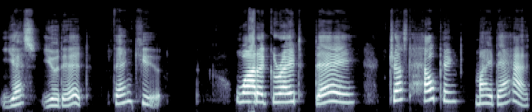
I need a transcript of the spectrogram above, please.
Yes, you did. Thank you. What a great day! Just helping my dad.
